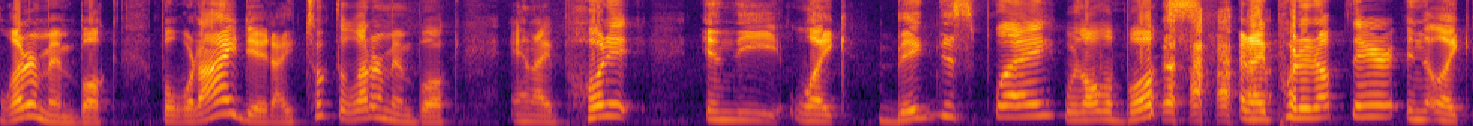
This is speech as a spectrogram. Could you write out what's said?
Letterman book, but what I did, I took the Letterman book and I put it in the like big display with all the books, and I put it up there in the like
